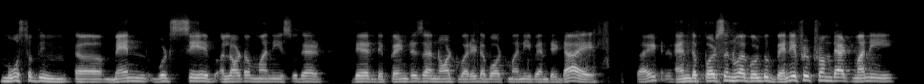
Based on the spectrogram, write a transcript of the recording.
most of the uh, men would save a lot of money so that their dependents are not worried about money when they die right? And the person who are going to benefit from that money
